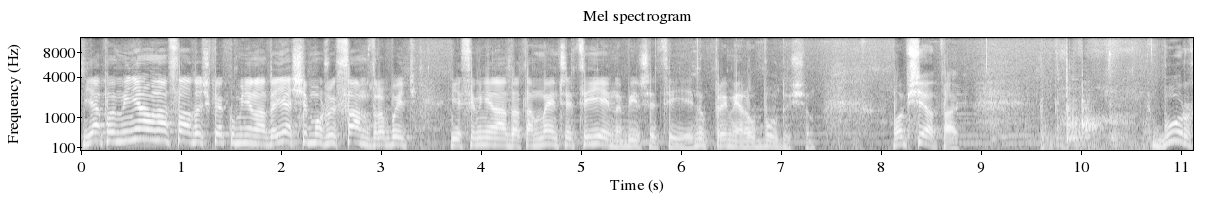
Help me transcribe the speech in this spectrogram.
Я поміняв насадочку, яку мені треба. Я ще можу сам зробити, якщо мені треба там менше цієї, але більше цієї. Ну, к примеру, в будущем. Взагалі отак. Бур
